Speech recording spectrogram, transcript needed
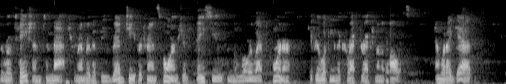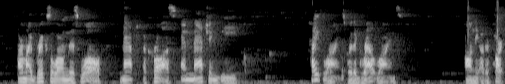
the rotation to match. Remember that the red T for transform should face you from the lower left corner if you're looking in the correct direction on the polys. And what I get are my bricks along this wall mapped across and matching the height lines or the grout lines on the other part.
